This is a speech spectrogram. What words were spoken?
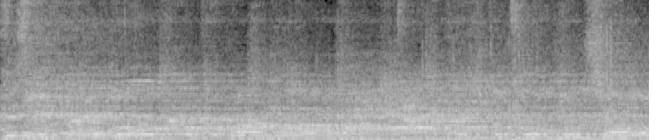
絶望のものただ一つ章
